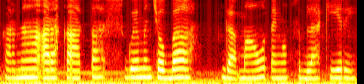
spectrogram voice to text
Karena arah ke atas, gue mencoba gak mau tengok sebelah kiri.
